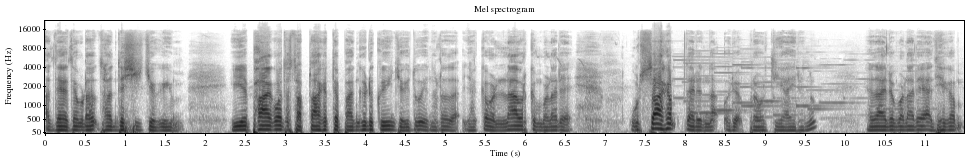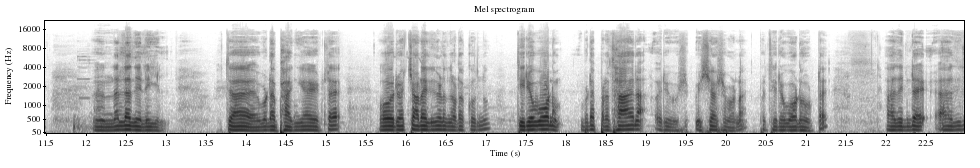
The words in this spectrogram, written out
അദ്ദേഹത്തെ ഇവിടെ സന്ദർശിക്കുകയും ഈ ഭാഗവത സപ്താഹത്തെ പങ്കെടുക്കുകയും ചെയ്തു എന്നുള്ളത് ഞങ്ങൾക്ക് എല്ലാവർക്കും വളരെ ഉത്സാഹം തരുന്ന ഒരു പ്രവൃത്തിയായിരുന്നു. ഏതായാലും വളരെ അധികം നല്ല നിലയിൽ ഇവിടെ ഭംഗിയായിട്ട് ഓരോ ചടങ്ങുകൾ നടക്കുന്നു. തിരുവോണം ഇവിടെ പ്രധാന ഒരു വിശേഷമാണ്. ഇപ്പോൾ തിരുവോണമിട്ട് അതിന്റെ അതിൽ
